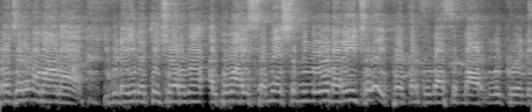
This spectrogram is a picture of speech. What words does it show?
പ്രചരണമാണ്. ഇവിടെയും എത്തിച്ചേർന്ന് അല്പമായി സന്ദേശം നിങ്ങളോട് അറിയിച്ചത്. ഇപ്പോൾ കർത്തദാസന്മാർ നിങ്ങൾക്ക് വേണ്ടി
